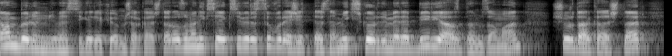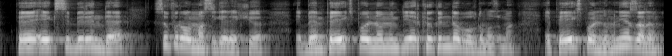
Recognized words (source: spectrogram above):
tam bölünmesi gerekiyormuş arkadaşlar. O zaman x eksi 1'i 0 eşitlersem x gördüğüm yere 1 yazdığım zaman şurada arkadaşlar p eksi 1'in de 0 olması gerekiyor. E ben px polinomunun diğer kökünü de buldum o zaman. E px polinomunu yazalım.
